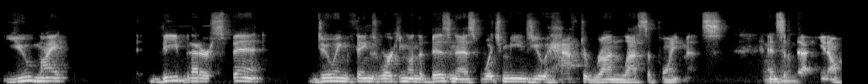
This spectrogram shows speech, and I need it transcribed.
you might be better spent doing things working on the business, which means you have to run less appointments. And so mm-hmm. that, you know,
